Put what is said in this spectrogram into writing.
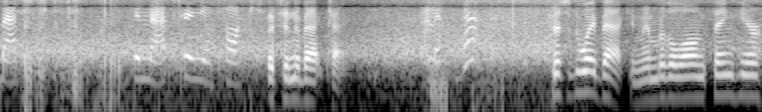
Map. The map's in your pocket. It's in the backpack. And it's the map. This is the way back. You remember the long thing here?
